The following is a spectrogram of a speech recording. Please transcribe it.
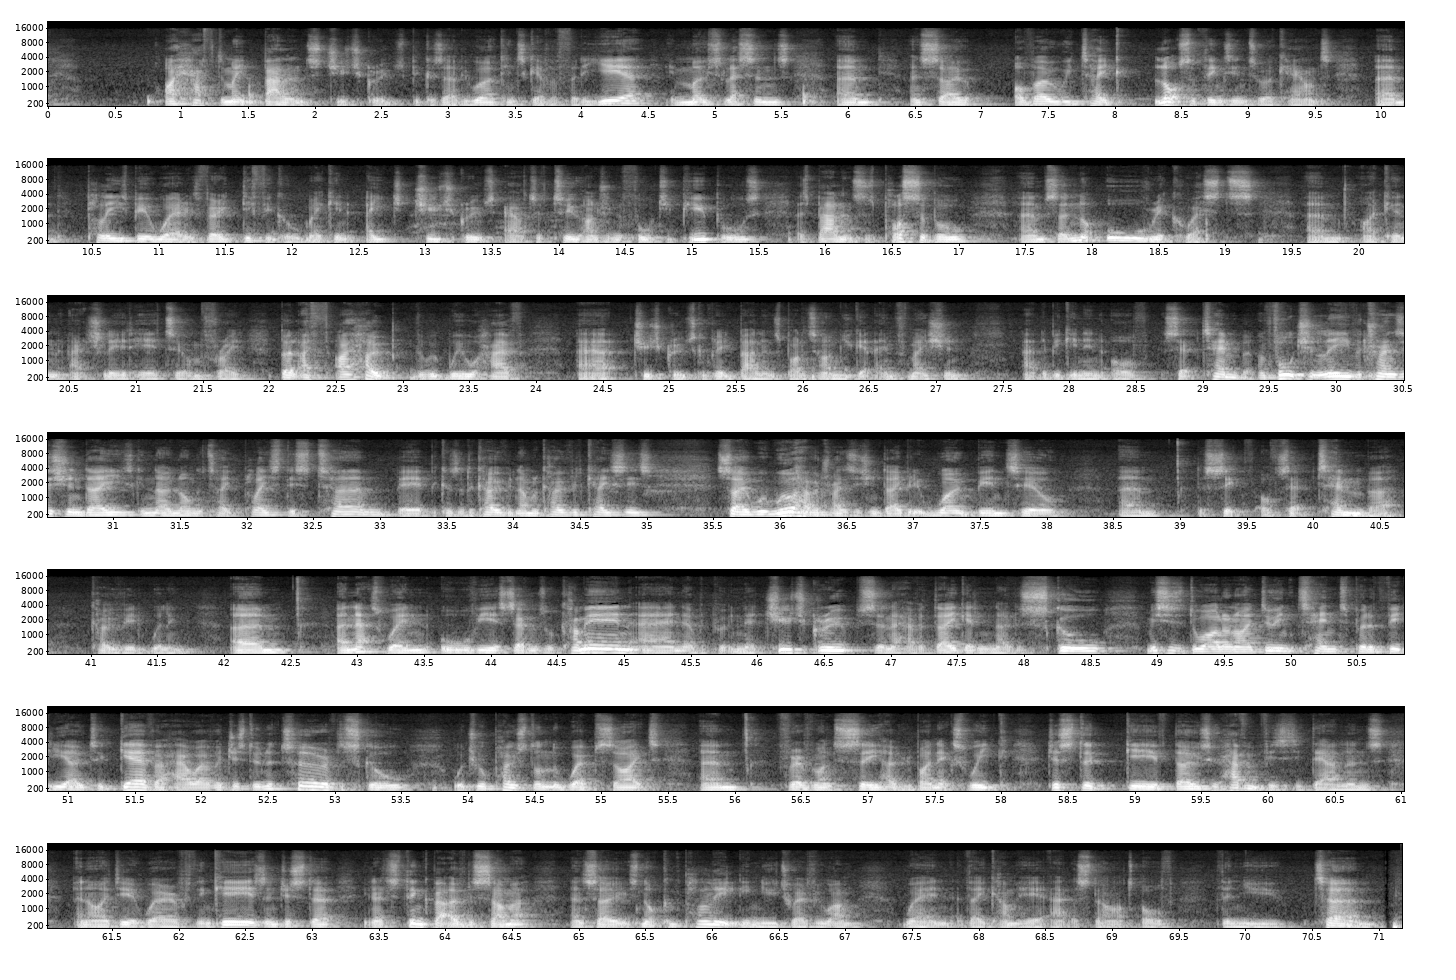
I have to make balanced tutor groups because they'll be working together for the year in most lessons. Um, and so, although we take lots of things into account, um, please be aware it's very difficult making eight tutor groups out of 240 pupils as balanced as possible. Um, so, not all requests um, I can actually adhere to, I'm afraid. But I, I hope that we will have uh, tutor groups completely balanced by the time you get that information at the beginning of September. Unfortunately, the transition days can no longer take place this term because of the COVID number of COVID cases. So we will have a transition day, but it won't be until um, the 6th of September, COVID willing. Um, and that's when all the year sevens will come in and they'll be putting their tutor groups and they have a day getting to know the school. Mrs. Dwala and I do intend to put a video together, however, just doing a tour of the school, which we'll post on the website um, for everyone to see, hopefully by next week, just to give those who haven't visited Downlands an idea of where everything is and just to, you know, to think about over the summer and so it's not completely new to everyone when they come here at the start of the new term.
